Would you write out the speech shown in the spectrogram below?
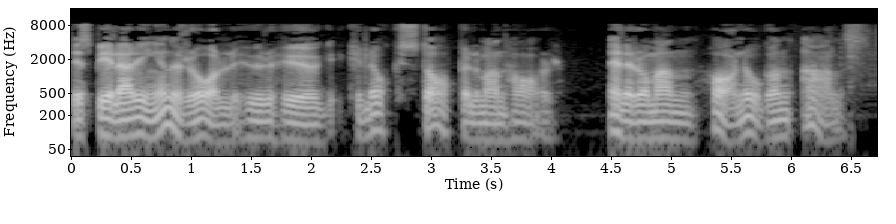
Det spelar ingen roll hur hög klockstapel man har eller om man har någon alls.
